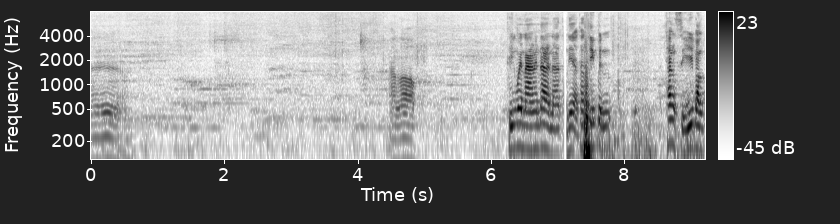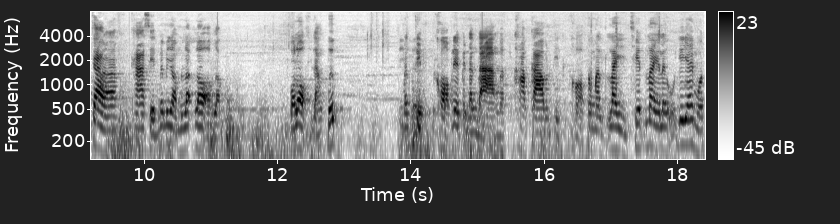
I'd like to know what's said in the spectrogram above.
อออะลอก ทิ้งไว้นานไม่ได้นะเนี่ย ถ้าทิ้งเป็นช่างสีบางเจ้านะทาเสร็จไม่ยอมลอกออกหรอกพอลอกทีหลังปุ๊บมันติดขอบเนี่ยเป็นด่างๆแบบคาบกาวมันติดขอบต้องมาไล่เช็ดไล่อะไรเยอะแยะหมด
